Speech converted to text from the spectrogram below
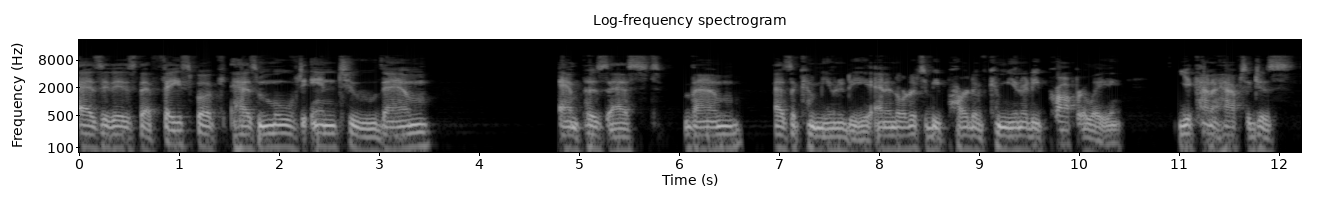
as it is that Facebook has moved into them and possessed them as a community. And in order to be part of community properly, you kind of have to just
